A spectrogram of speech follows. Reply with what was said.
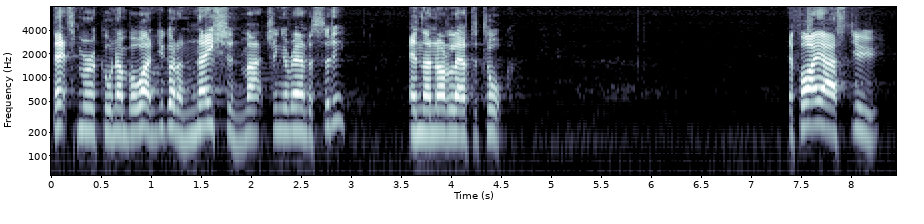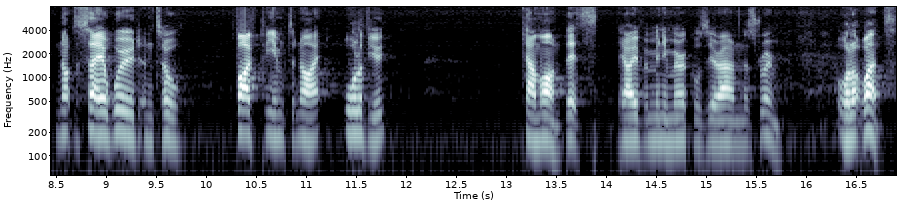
That's miracle number one. You've got a nation marching around a city, and they're not allowed to talk. If I asked you not to say a word until 5 p.m. tonight, all of you, come on, that's however many miracles there are in this room, all at once.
